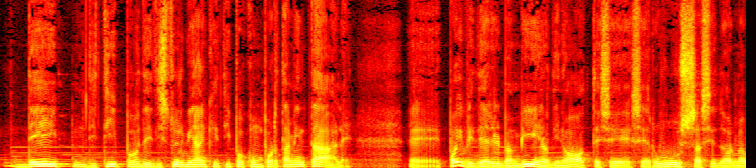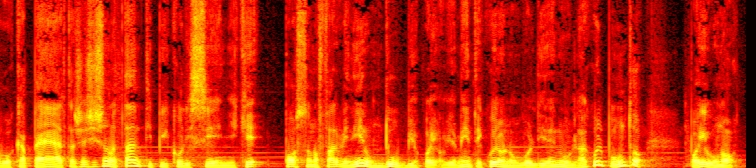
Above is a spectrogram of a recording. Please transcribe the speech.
dei, di tipo, dei disturbi anche tipo comportamentale. Eh, poi vedere il bambino di notte se, se russa, se dorme a bocca aperta, cioè ci sono tanti piccoli segni che possono far venire un dubbio, poi ovviamente quello non vuol dire nulla, a quel punto poi uno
